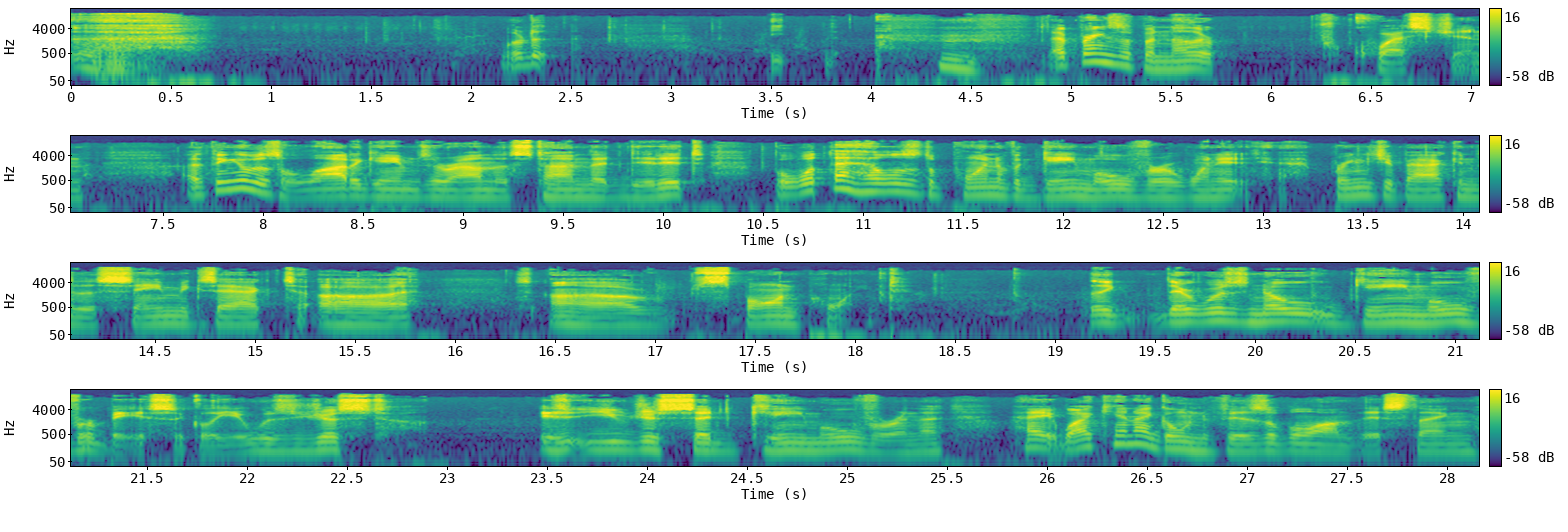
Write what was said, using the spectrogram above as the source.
Ugh. What? Hmm. That brings up another question. I think it was a lot of games around this time that did it, but what the hell is the point of a game over when it brings you back into the same exact uh, uh, spawn point? Like there was no game over basically. It was just you just said game over and then hey, why can't I go invisible on this thing?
